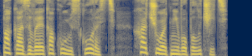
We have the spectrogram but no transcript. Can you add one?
показывая, какую скорость хочу от него получить.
